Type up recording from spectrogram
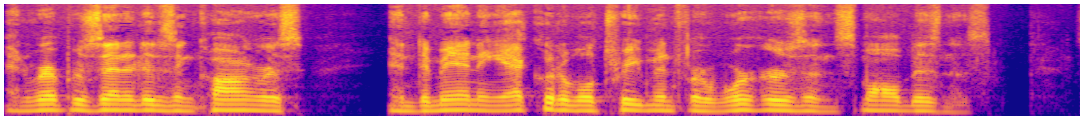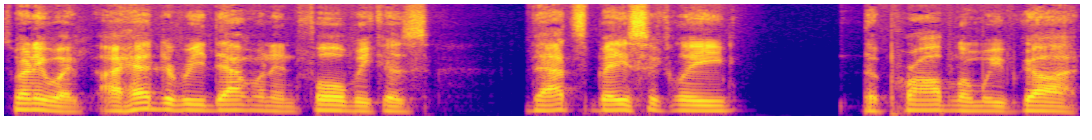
and representatives in Congress and demanding equitable treatment for workers and small business. So, anyway, I had to read that one in full because that's basically the problem we've got.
